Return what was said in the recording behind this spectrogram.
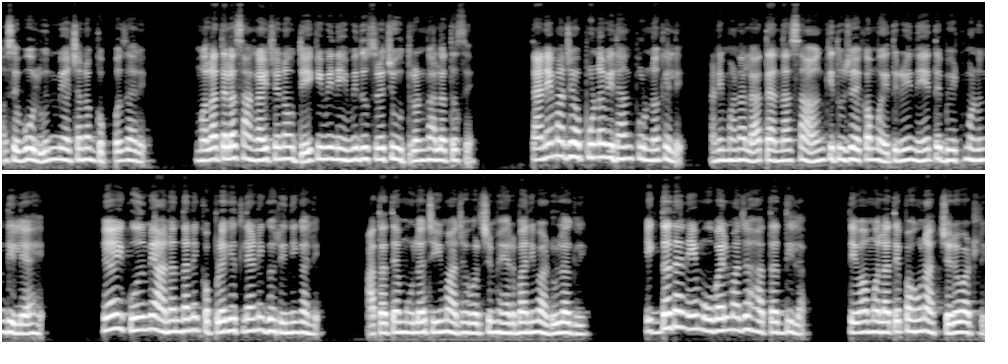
असे बोलून मी अचानक गप्प झाले. मला त्याला सांगायचे नव्हते की मी नेहमी दुसऱ्याची उतरण घालत असे. त्याने माझे अपूर्ण विधान पूर्ण केले आणि म्हणाला त्यांना सांग की तुझ्या एका मैत्रिणीने ते भेट म्हणून दिले आहे. हे ऐकून मी आनंदाने कपडे घेतले आणि घरी निघाले. आता त्या मुलाची माझ्यावरची मेहरबानी वाढू लागली. एकदा त्याने मोबाईल माझ्या हातात दिला तेव्हा मला ते पाहून आश्चर्य वाटले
